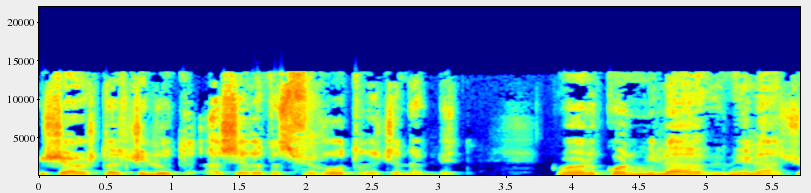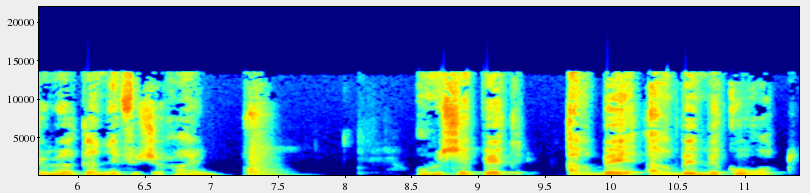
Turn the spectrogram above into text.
ושער השתלשלות עשרת הספירות, רש"ב. כלומר, לכל מילה ומילה שאומר כאן נפש החיים, הוא מספק הרבה הרבה מקורות.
